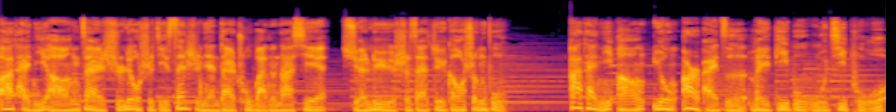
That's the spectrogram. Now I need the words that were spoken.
阿泰尼昂在16世纪30年代出版的那些，旋律是在最高声部。阿泰尼昂用二拍子为第一部舞记谱，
